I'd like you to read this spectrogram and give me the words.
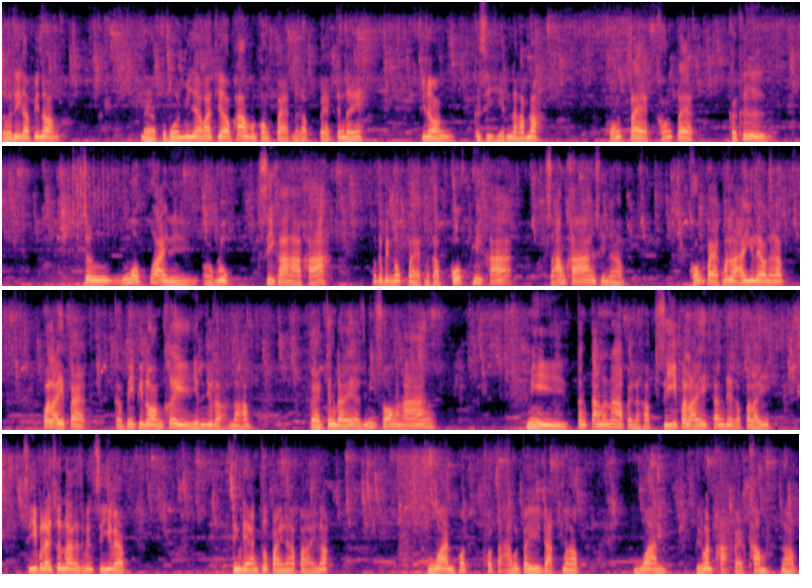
สวัสดีครับพี่น้องนะครับประมวลวิทยาพาเที่ยวภาพของแปลกนะครับ แปลกจังใดพี่น้องก็สิเห็นนะครับเนาะของแปลกของแปลกก็คือ จังงวกควายนี่ออกลูกสี่ขาหาขามันก็เป็นของแปลกนะครับ กบมีขาสามขาสินะครับ ของแปลกมันหลายอยู่แล้วนะครับปลาไหลแปลกกับพี่พี่น้องเคยเห็นอยู่แล้วนะครับ ปลกจังใดอาจจะมีสองหาง มีต่างๆนานาไปนะครับ สีปลาไหลทางเทียกับปลาไหล สีปลาไหลส่วนมากก็จะเป็นสีแบบแดงๆทั่วไปนะครับปลาไหลเนาะหมู่ว่านพอพอตาเพิ่นไปดักนะครับหมู่ว่านเป็นวันพระแปดคำนะครับ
